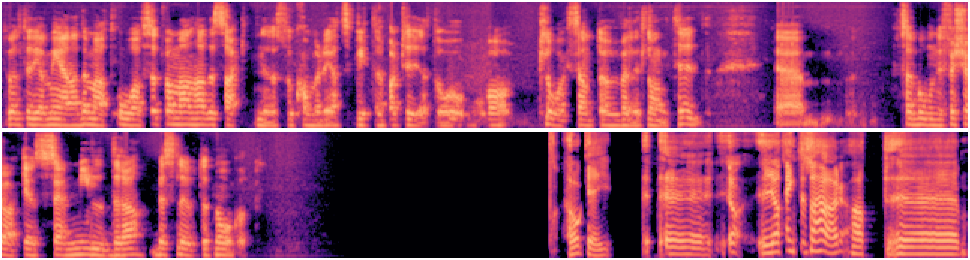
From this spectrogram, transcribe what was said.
det var lite det jag menade med att oavsett vad man hade sagt nu så kommer det att splittra partiet och, och vara plågsamt över väldigt lång tid. Eh, Sabuni försöker så mildra beslutet något. Okej. Okay. Eh, ja, jag tänkte så här att eh,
